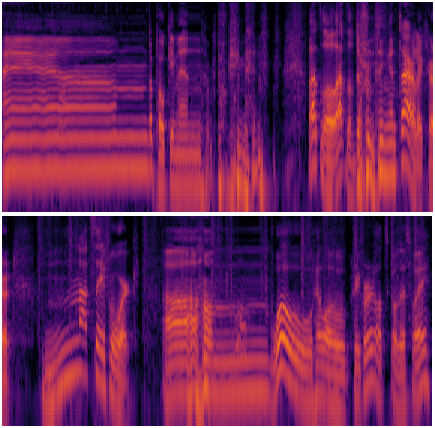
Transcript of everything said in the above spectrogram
And a Pokemon, Pokemon. That's a that's a different thing entirely, Kurt. Not safe for work. Um. Whoa, hello, creeper. Let's go this way.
